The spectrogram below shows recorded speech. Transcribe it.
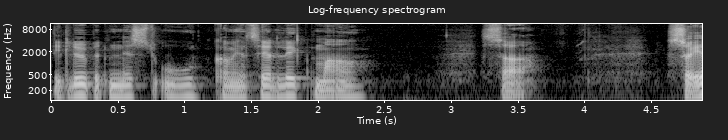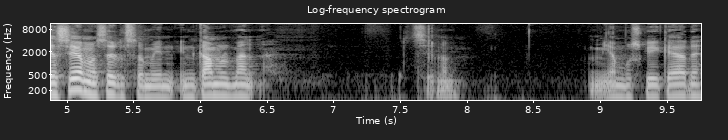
i løbet af den næste uge kommer jeg til at ligge meget. Så, så jeg ser mig selv som en, en gammel mand, selvom jeg måske ikke er det.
